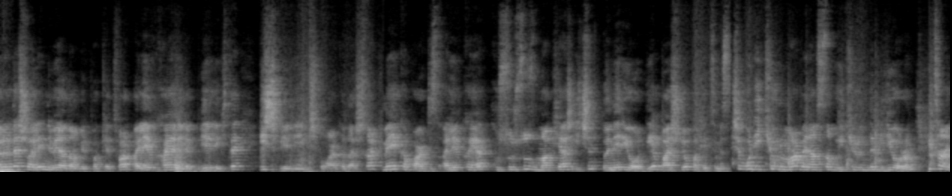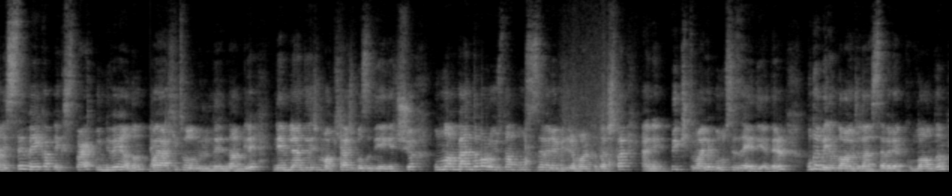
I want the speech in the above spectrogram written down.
Önümde şöyle Nivea'dan bir paket var. Alev Kaya ile birlikte işbirliğiymiş bu arkadaşlar. Make-up artist Alev Kaya kusursuz makyaj için öneriyor diye başlıyor paketimiz. Şimdi burada iki ürün var. Ben aslında bu iki ürünü de biliyorum. Bir tanesi Make-up Expert bu Nivea'nın bayağı hit olan ürünlerinden biri. Nemlendirici makyaj bazı diye geçiyor. Bundan bende var o yüzden bunu size verebilirim arkadaşlar. Yani büyük ihtimalle bunu size hediye ederim. Bu da benim daha önceden severek kullandığım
